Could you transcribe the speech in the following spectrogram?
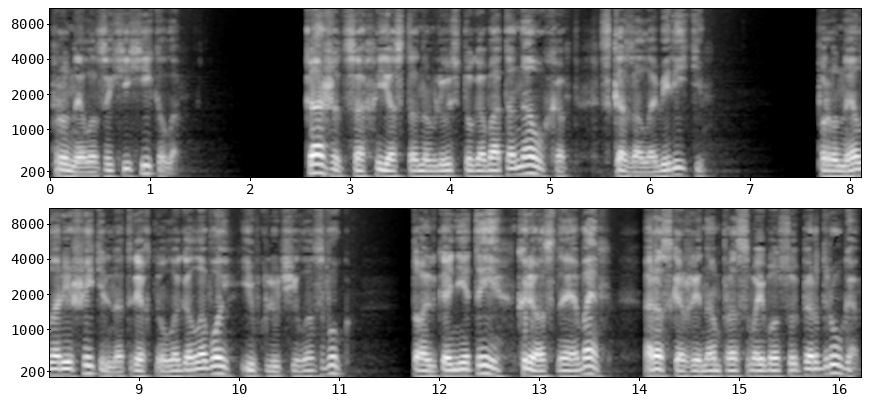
Прунелла захихикала. «Кажется, я становлюсь туговато на ухо», — сказала Верити. Прунелла решительно тряхнула головой и включила звук. «Только не ты, крестная В. Расскажи нам про своего супердруга.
